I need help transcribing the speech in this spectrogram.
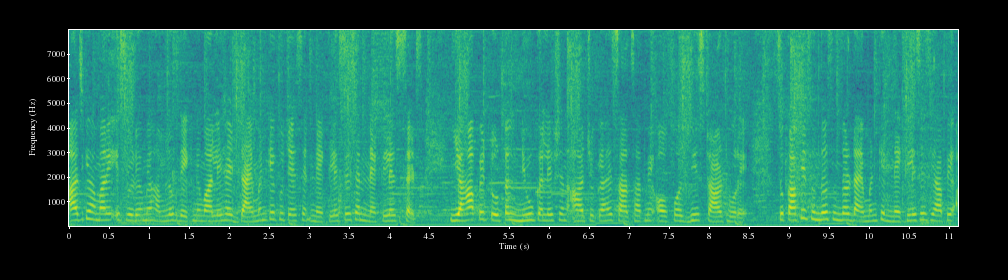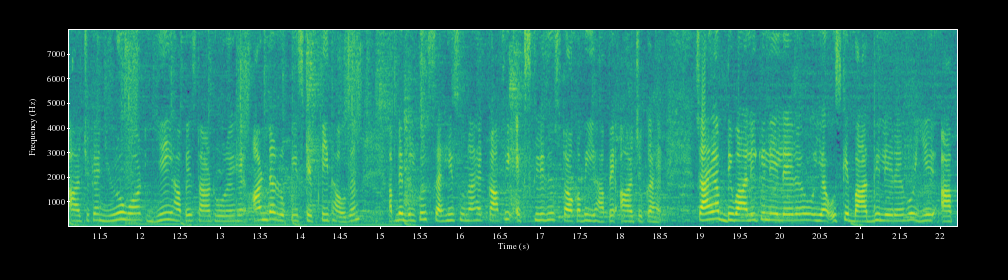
आज के हमारे इस वीडियो में हम लोग देखने वाले हैं डायमंड के कुछ ऐसे नेकलेसेस एंड नेकलेस सेट्स यहाँ पे टोटल न्यू कलेक्शन आ चुका है साथ साथ में ऑफर्स भी स्टार्ट हो रहे हैं। सो काफ़ी सुंदर सुंदर डायमंड के नेकलेसेस यहाँ पे आ चुके हैं। न्यू वॉट ये यहाँ पे स्टार्ट हो रहे हैं अंडर रुपीज़ फिफ्टी थाउज़ेंड आपने बिल्कुल सही सुना है काफ़ी एक्सक्लूसिव स्टॉक अभी यहाँ पे आ चुका है। चाहे आप दिवाली के लिए ले रहे हो या उसके बाद भी ले रहे हो ये आप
